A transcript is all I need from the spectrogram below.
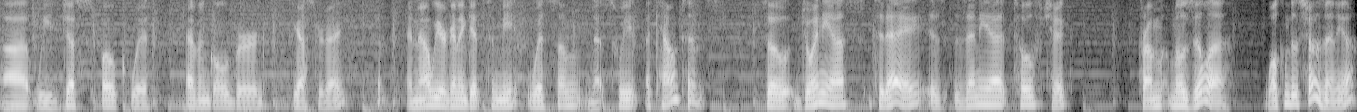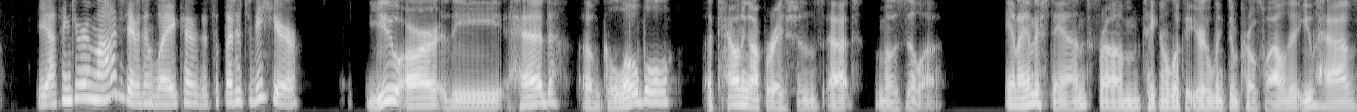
Uh, we just spoke with Evan Goldberg yesterday. And now we are going to get to meet with some NetSuite accountants. So joining us today is Xenia Tovchykh from Mozilla. Welcome to the show, Xenia. Yeah, thank you very much, David and Blake. It's a pleasure to be here. You are the head of global accounting operations at Mozilla. And I understand from taking a look at your LinkedIn profile that you have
